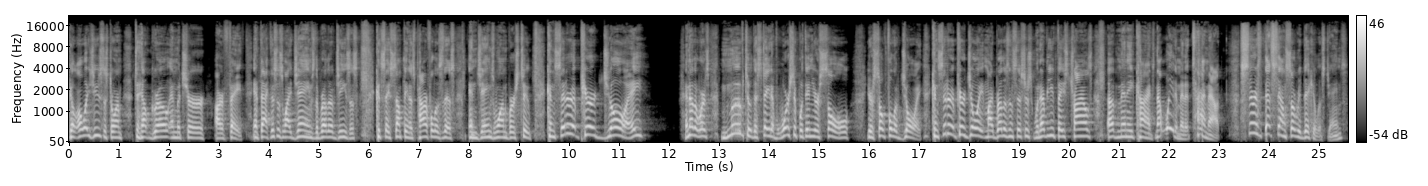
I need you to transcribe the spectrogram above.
He'll always use the storm to help grow and mature our faith. In fact, this is why James, the brother of Jesus, could say something as powerful as this in James 1, verse 2. Consider it pure joy. In other words, move to the state of worship within your soul. You're so full of joy. Consider it pure joy, my brothers and sisters, whenever you face trials of many kinds. Now, wait a minute, time out. Seriously, that sounds so ridiculous, James.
